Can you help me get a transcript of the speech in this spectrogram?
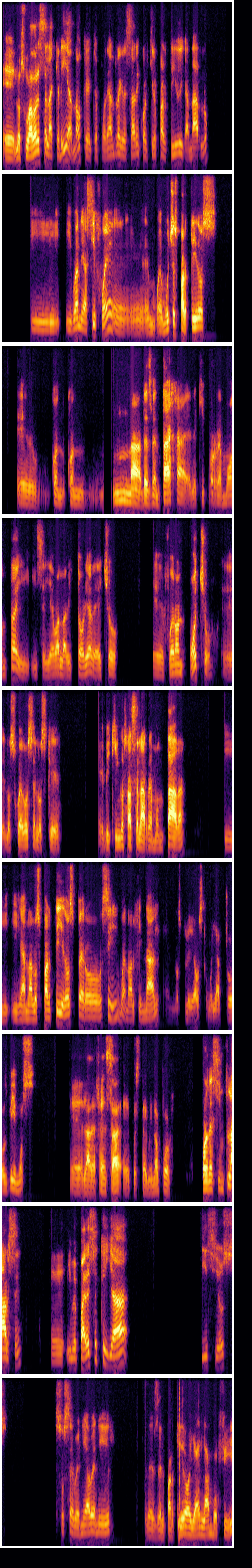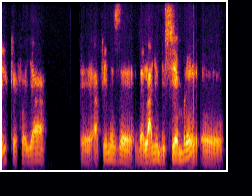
los jugadores se la querían, ¿no? Que, que podían regresar en cualquier partido y ganarlo. Y, bueno, y así fue. Eh, en, muchos partidos eh, con, una desventaja el equipo remonta y, se lleva la victoria. De hecho, eh, fueron ocho los juegos en los que Vikingos hace la remontada y, gana los partidos. Pero sí, bueno, al final, en los playoffs, como ya todos vimos, la defensa pues terminó por, por desinflarse. y me parece que ya eso se venía a venir desde el partido allá en Lambo Field, que fue ya eh, a fines de, del año en diciembre. Eh,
